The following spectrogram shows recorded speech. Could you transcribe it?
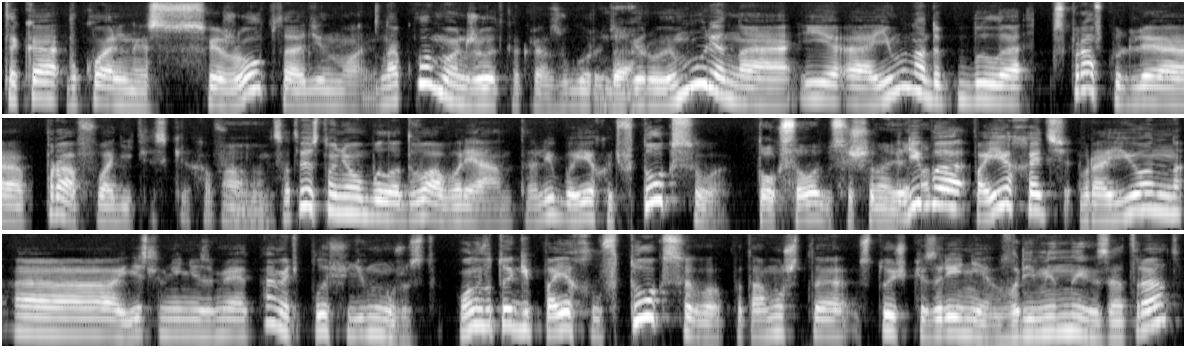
Такая буквально свежий опыт. Один мой знакомый, он живет как раз в городе да. Героя Мурина, и а, ему надо было справку для прав водительских оформить. Ага. Соответственно, у него было два варианта. Либо ехать в Токсово, Токсово, совершенно верно. Либо поехать в район, э, если мне не изменяет память, площади Мужества. Он в итоге поехал в Токсово, потому что с точки зрения временных затрат...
